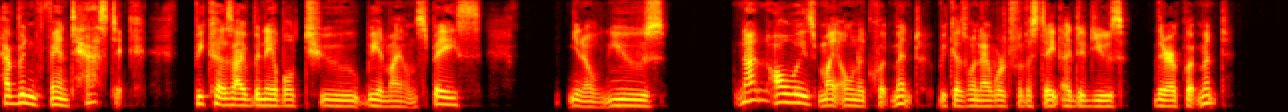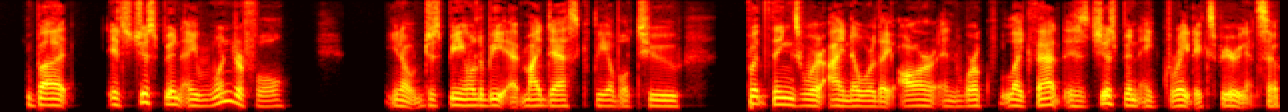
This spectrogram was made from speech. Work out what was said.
have been fantastic because I've been able to be in my own space you know use not always my own equipment because when I worked for the state I did use their equipment but it's just been a wonderful you know just being able to be at my desk be able to put things where I know where they are and work like that has just been a great experience. So,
